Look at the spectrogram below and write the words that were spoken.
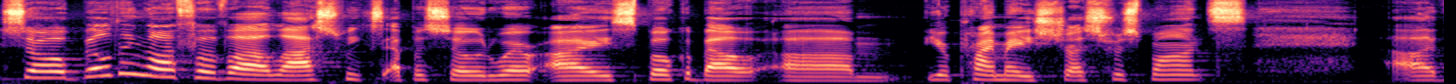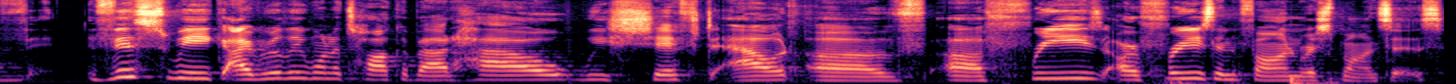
So, building off of uh, last week's episode where I spoke about um, your primary stress response, uh, th- this week I really want to talk about how we shift out of uh, freeze, our freeze and fawn responses.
